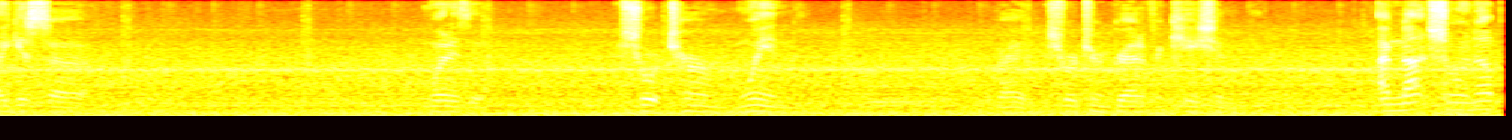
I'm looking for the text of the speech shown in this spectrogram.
I guess, what is it? Short term win, right? Short term gratification. I'm not showing up.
